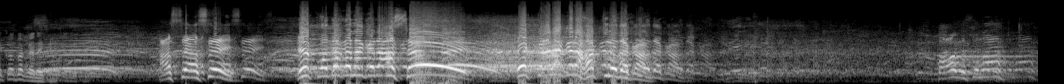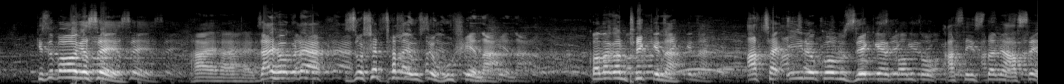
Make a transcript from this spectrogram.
এ কথা কেন? আছে আছে। কিছু পাওয়া গেছে? জোশের ঠেলায় উঠছে না। কথা কোন ঠিক কিনা? আচ্ছা এইরকম জেকের কন্ত আছে, ইসলামে আছে?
